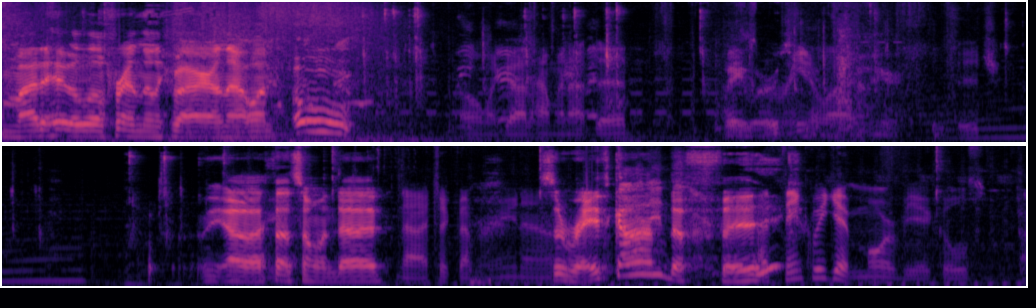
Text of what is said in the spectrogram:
Might have hit a little friendly fire on that one. Oh! Oh my god, how am I not dead? Wait, Where's where's Marine he? alive? Here. Bitch. Oh, I thought someone died. No, I took that Marine out. Is the Wraith gone? The I think we get more vehicles. Oh,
